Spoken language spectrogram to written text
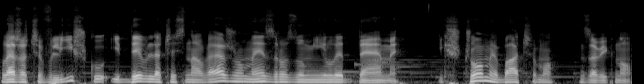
лежачи в ліжку і дивлячись на вежу, ми зрозуміли, де ми і що ми бачимо за вікном.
